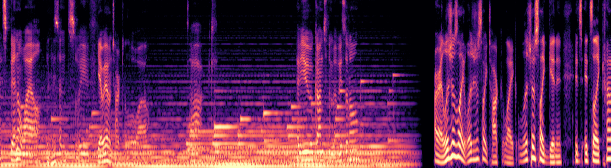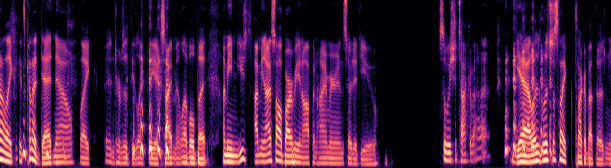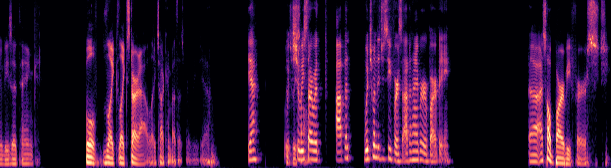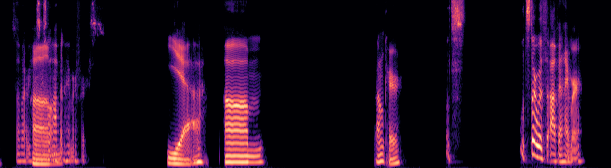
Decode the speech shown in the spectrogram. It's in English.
It's been a while Mhm. since we've Yeah, we haven't talked in a little while. talked. Have you gone to the movies at all? All right, let's just like let's just like talk like let's just like get in. It's it's like kind of like it's kind of dead now, like in terms of the like the excitement level. But I mean, you I mean, I saw Barbie and Oppenheimer, and so did you. So we should talk about it. Yeah, let's let's just like talk about those movies. I think. We'll like like start out like talking about those movies. Yeah. yeah. Which we should we start with Oppen? Which one did you see first, Oppenheimer or Barbie? Uh, I saw Barbie first. So Barbie first. I saw Um, Oppenheimer first. Yeah. Um. I don't care. Let's let's start with Oppenheimer.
